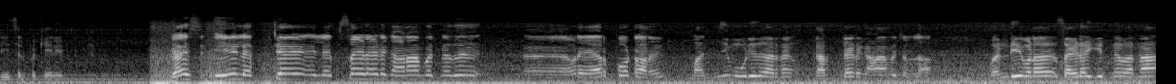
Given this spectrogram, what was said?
ഡീസൽ ഇപ്പൊ കയറിയിട്ടുണ്ട്. ഗൈസ് ഇനി ലെഫ്റ്റ് ലെഫ്റ്റ് സൈഡായിട്ട് കാണാൻ പറ്റുന്നത് അവിടെ എയർപോർട്ടാണ് മഞ്ഞ് മൂടിയത് കാരണം കറക്റ്റായിട്ട് കാണാൻ പറ്റുന്നില്ല. വണ്ടി ഇവിടെ സൈഡാക്കിയിട്ട് പറഞ്ഞാൽ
